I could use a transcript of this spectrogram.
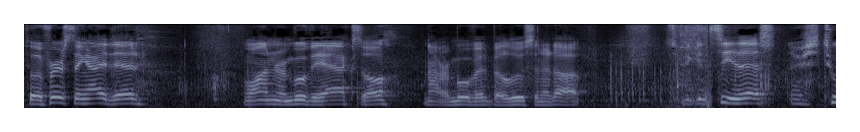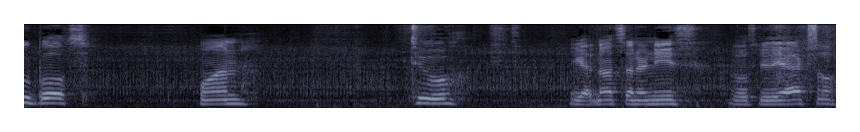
So the first thing I did, one, remove the axle. Not remove it, but loosen it up. So if you can see this, there's two bolts. One, two. You got nuts underneath, go through the axle.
